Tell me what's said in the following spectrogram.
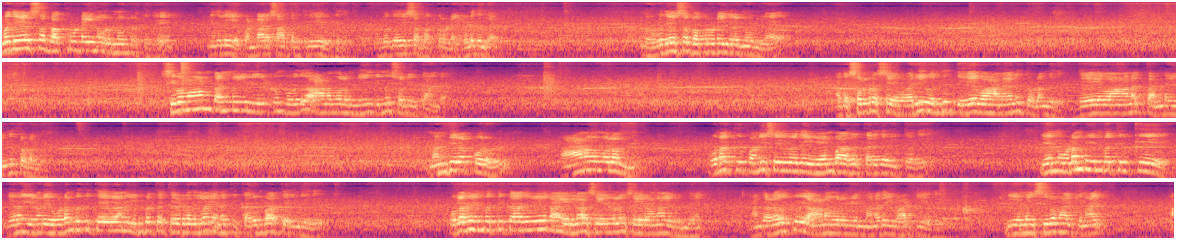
உபதேச பக்ருடைன்னு ஒரு நூல் இருக்குது. இதுலேயே பண்டார சாத்திரத்திலேயே இருக்குது. உபதேச பக்ருடை. எழுதுங்க. இந்த உபதேச பக்ருடைங்கிற நூலில் சிவமாம் தன்மையில் இருக்கும்போது ஆணவலம் நீங்கின்னு சொல்லியிருக்காங்க. அதை சொல்கிற செ வரி வந்து தேவானன்னு தொடங்குது. தேவான தன்னைன்னு தொடங்குது. மந்திர பொருள் ஆணவமலம் உனக்கு பணி செய்வதை வேம்பாக கருத வைத்தது என் உடம்பு இன்பத்திற்கு என என்னுடைய உடம்புக்கு தேவையான இன்பத்தை தேடுறதெல்லாம் எனக்கு கரும்பாக தெரிஞ்சது. உலக இன்பத்துக்காகவே நான் எல்லா செயல்களும் செய்கிறவனாக இருந்தேன். அந்த அளவுக்கு ஆணவரம் என் மனதை வாட்டியது. நீ என்னை சிவமாக்கினாய்.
